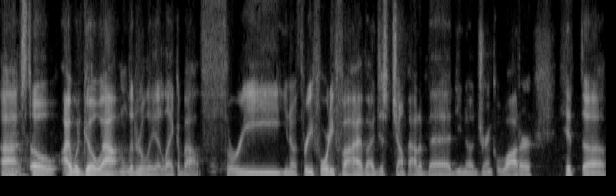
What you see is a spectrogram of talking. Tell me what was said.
Uh, so I would go out and literally at like about three, you know, three forty-five, I just jump out of bed, you know, drink water, hit the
